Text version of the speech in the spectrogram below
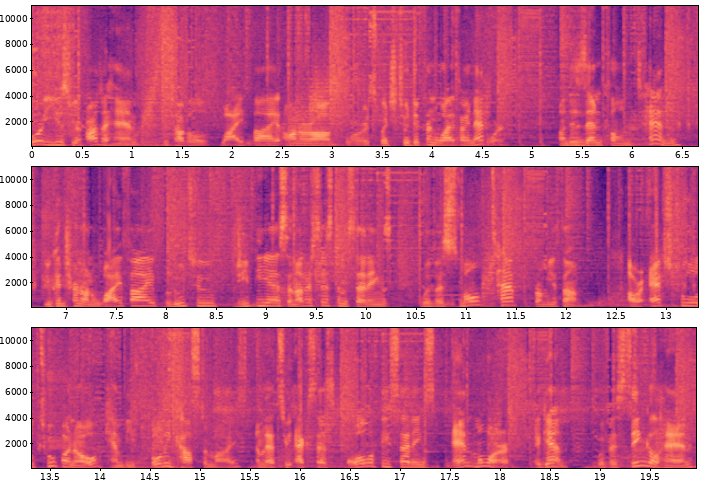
or use your other hand to toggle Wi-Fi on or off or switch to a different Wi-Fi network. On the ZenFone 10, you can turn on Wi-Fi, Bluetooth, GPS, and other system settings with a small tap from your thumb. Our Edge Tool 2.0 can be fully customized and lets you access all of these settings and more, again, with a single hand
